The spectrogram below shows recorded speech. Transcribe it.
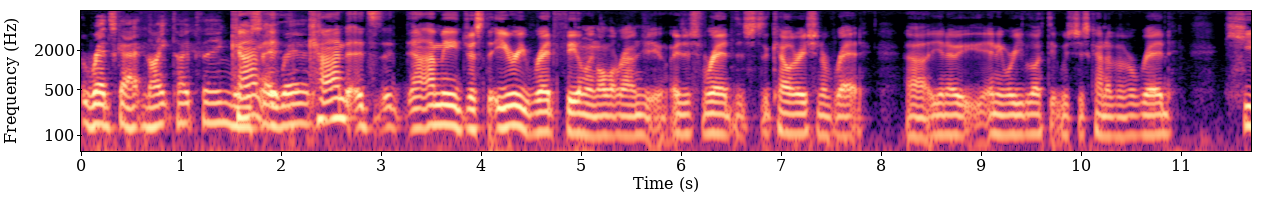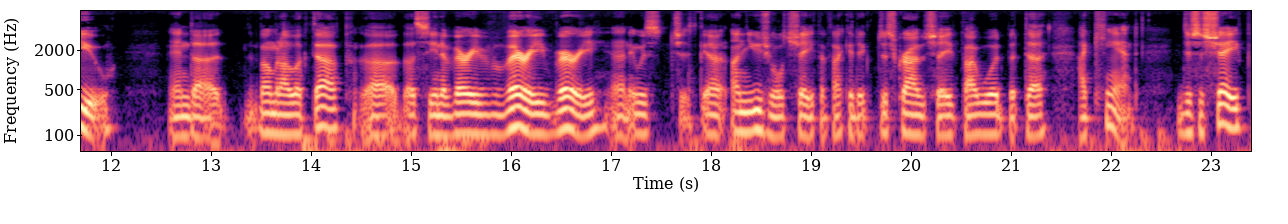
red sky at night type thing. Say red. kind of. It's. I mean, just the eerie red feeling all around you. It's just red. It's the coloration of red. Uh, you know, anywhere you looked, it was just kind of a red hue. And uh, the moment I looked up, uh, I seen a very, very, very, and it was just an unusual shape. If I could describe the shape, I would, but uh, I can't. Just a shape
